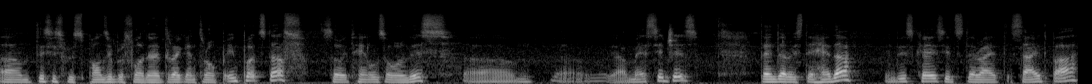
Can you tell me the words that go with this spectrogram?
Um, this is responsible for the drag and drop input stuff. So it handles all this um, uh, yeah, messages. Then there is the header. In this case, it's the right sidebar.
